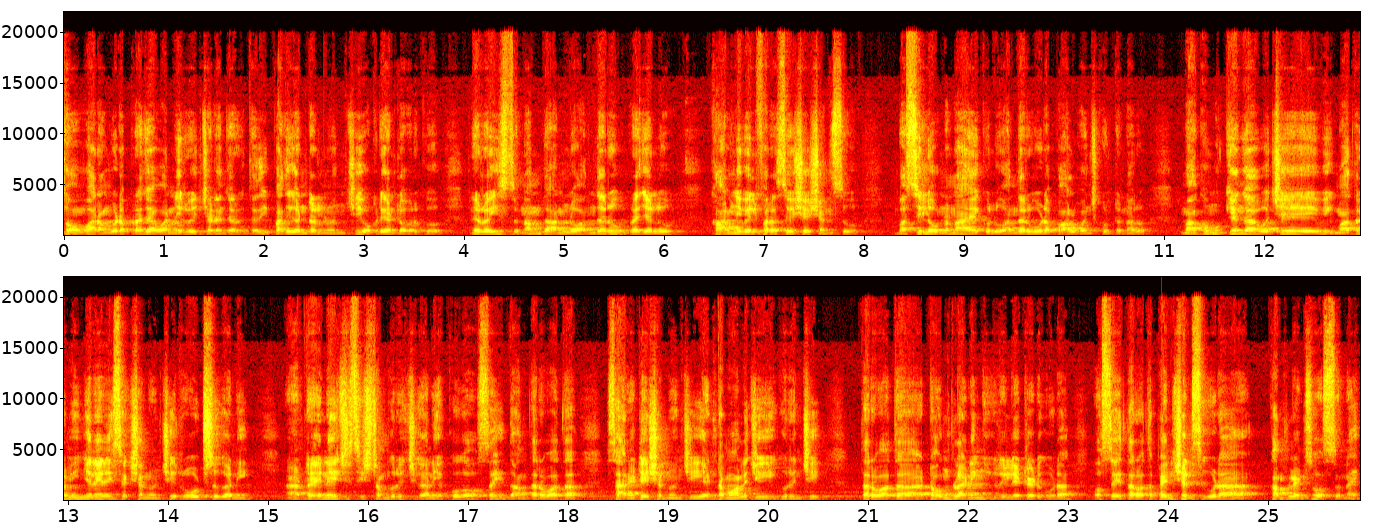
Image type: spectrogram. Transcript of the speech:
సోమవారం కూడా ప్రజావాణి నిర్వహించడం జరుగుతుంది. పది గంటల నుంచి ఒకటి గంటల వరకు నిర్వహిస్తున్నాం. దానిలో అందరూ ప్రజలు కాలనీ వెల్ఫేర్ అసోసియేషన్స్ బస్సులో ఉన్న నాయకులు అందరూ కూడా పాలు పంచుకుంటున్నారు. మాకు ముఖ్యంగా వచ్చేవి మాత్రం ఇంజనీరింగ్ సెక్షన్ నుంచి రోడ్స్ కానీ డ్రైనేజ్ సిస్టమ్ గురించి కానీ ఎక్కువగా వస్తాయి. దాని తర్వాత శానిటేషన్ నుంచి ఎంటమాలజీ గురించి తర్వాత టౌన్ ప్లానింగ్ రిలేటెడ్ కూడా వస్తాయి. తర్వాత పెన్షన్స్ కూడా కంప్లైంట్స్ వస్తున్నాయి.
